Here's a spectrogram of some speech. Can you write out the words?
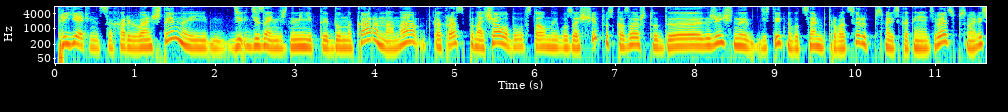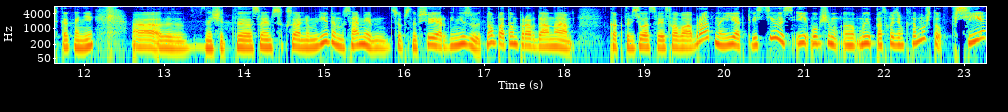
приятельница Харви Вайнштейна и дизайнер знаменитый Донна Карен, она как раз поначалу была встала на его защиту, сказала, что да, женщины действительно вот сами провоцируют, посмотрите, как они одеваются, посмотрите, как они, а, значит, своим сексуальным видом сами, собственно, все и организуют. Но потом, правда, она как-то взяла свои слова обратно и открестилась. И, в общем, э, мы подходим к тому, что все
